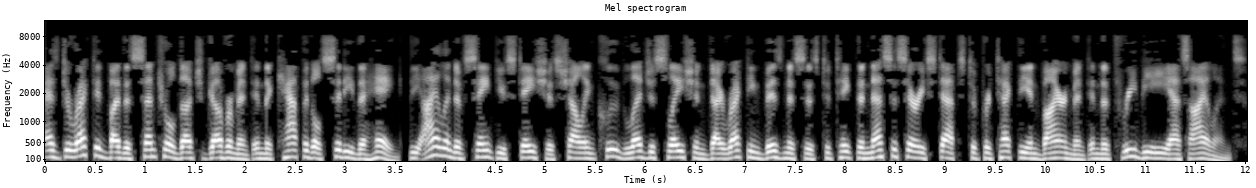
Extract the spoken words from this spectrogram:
As directed by the central Dutch government in the capital city The Hague, the island of St. Eustatius shall include legislation directing businesses to take the necessary steps to protect the environment in the three BES islands.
